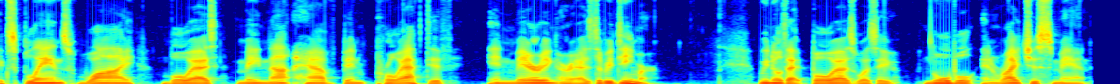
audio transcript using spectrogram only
explains why Boaz may not have been proactive in marrying her as the Redeemer. We know that Boaz was a noble and righteous man,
